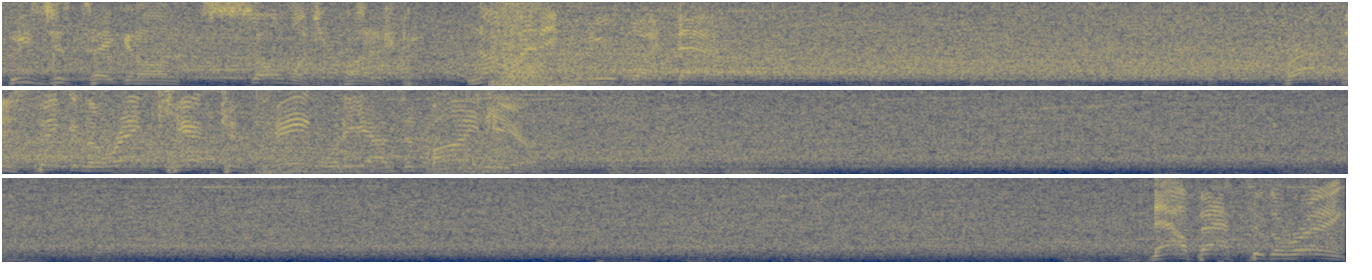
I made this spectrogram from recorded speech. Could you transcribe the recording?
He's just taken on so much punishment. Not many can move like that. Perhaps he's thinking the ring can't contain what he has in mind here. Now back to the ring.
